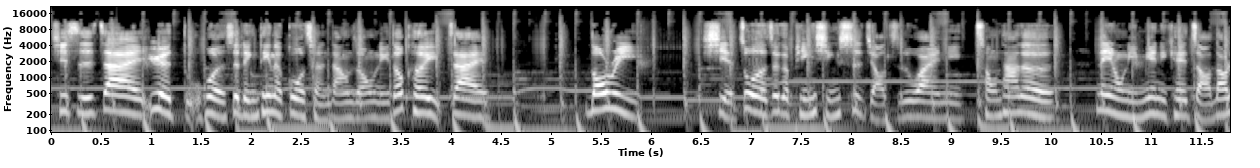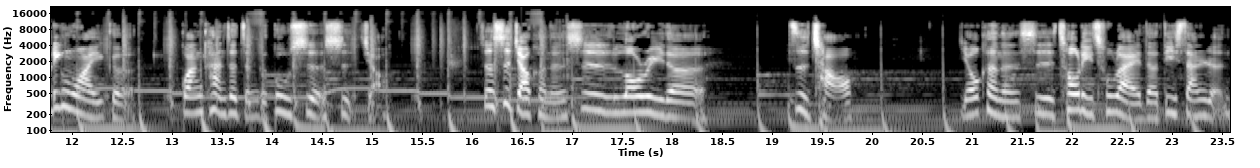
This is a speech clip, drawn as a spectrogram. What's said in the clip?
其实，在阅读或者是聆听的过程当中，你都可以在 Lori 写作的这个平行视角之外，你从他的内容里面，你可以找到另外一个观看这整个故事的视角。这视角可能是 Lori 的自嘲。有可能是抽离出来的第三人，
